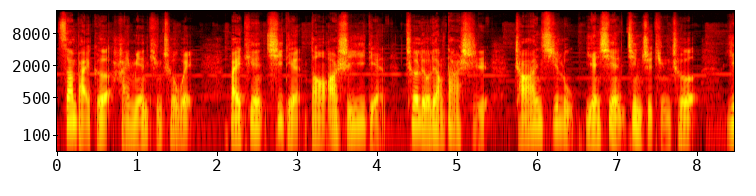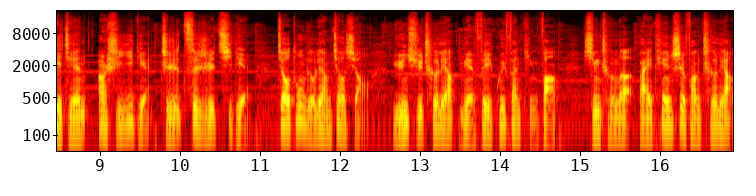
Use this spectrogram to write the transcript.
三百个海绵停车位。白天七点到二十一点车流量大时，长安西路沿线禁止停车；夜间二十一点至次日七点，交通流量较小，允许车辆免费规范停放，形成了白天释放车辆、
